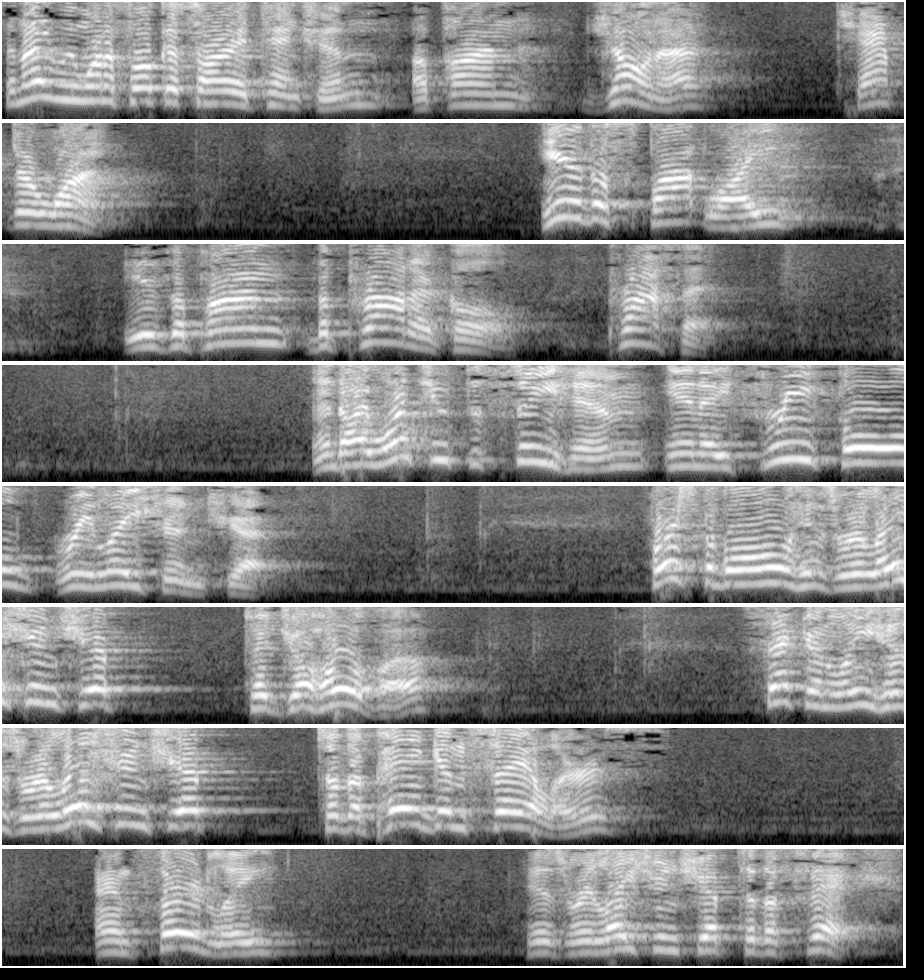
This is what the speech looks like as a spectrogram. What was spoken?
Tonight we want to focus our attention upon Jonah chapter 1. Here the spotlight is upon the prodigal prophet. And I want you to see him in a threefold relationship. First of all, his relationship to Jehovah. Secondly, his relationship to the pagan sailors. And thirdly, his relationship to the fish.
